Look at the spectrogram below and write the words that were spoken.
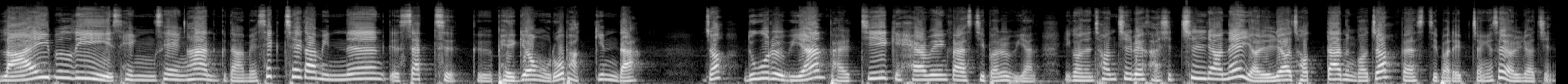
lively 생생한 그 다음에 색채감 있는 그 세트 그 배경으로 바뀐다. 그죠? 누구를 위한 발틱 헤링 페스티벌을 위한 이거는 1747년에 열려졌다는 거죠. 페스티벌의 입장에서 열려진.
